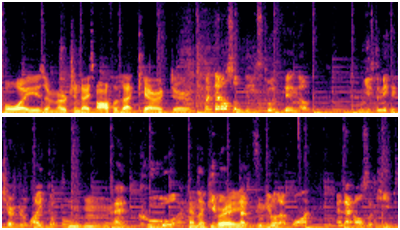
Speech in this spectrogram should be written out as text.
toys or merchandise off of that character. But that also leads to a thing of we have to make the character likable Mhm. and cool and, And, like like, people great that for and people that want, and that also keeps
